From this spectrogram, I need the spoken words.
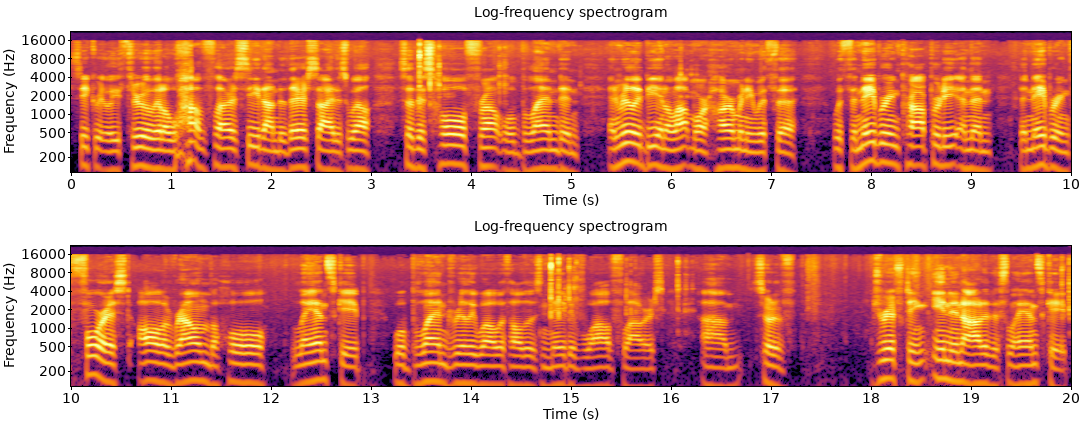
secretly threw a little wildflower seed onto their side as well. So this whole front will blend and, and really be in a lot more harmony with the, with the neighboring property and then the neighboring forest all around the whole landscape will blend really well with all those native wildflowers um, sort of drifting in and out of this landscape.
